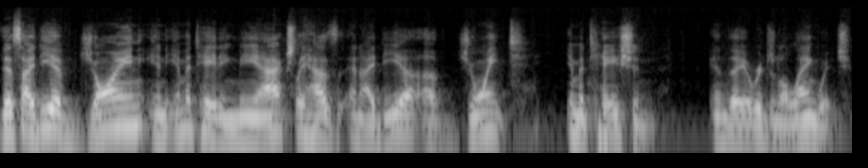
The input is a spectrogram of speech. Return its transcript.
this idea of join in imitating me actually has an idea of joint imitation in the original language.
